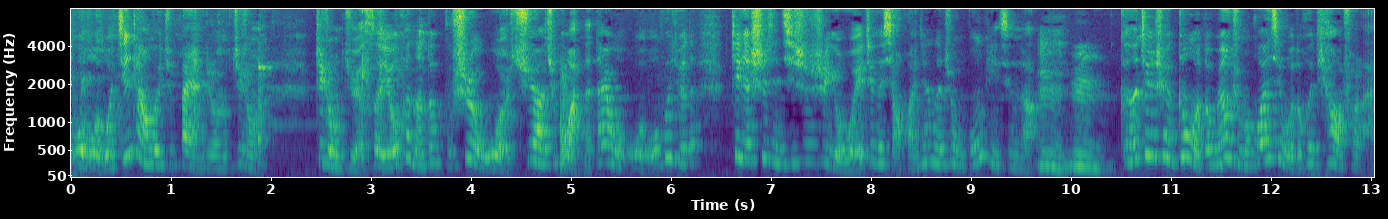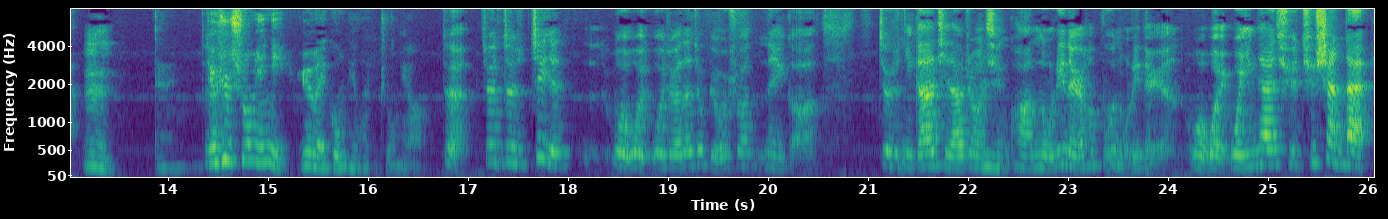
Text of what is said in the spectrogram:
我我我经常会去扮演这种这种这种角色，有可能都不是我需要去管的，但是我我我会觉得这个事情其实是有违这个小环境的这种公平性的。嗯嗯，可能这个事跟我都没有什么关系，我都会跳出来。嗯，对，就是说明你认为公平很重要。对，就就这个。我我我觉得，就比如说那个，就是你刚才提到这种情况，努力的人和不努力的人，我我我应该去去善待，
